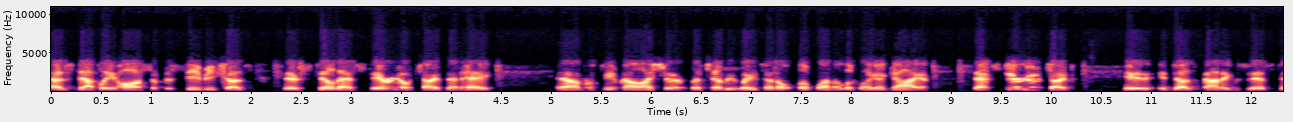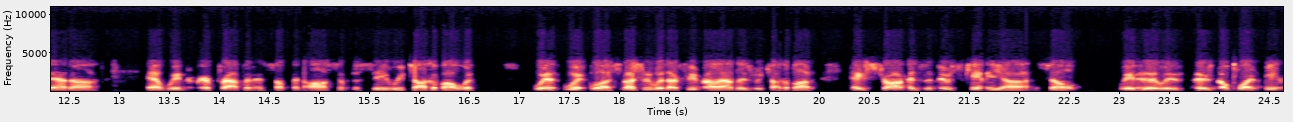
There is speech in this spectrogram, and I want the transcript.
that's definitely awesome to see because there's still that stereotype that, hey, yeah, I'm a female. I shouldn't lift heavy weights. I don't want to look like a guy. And that stereotype, it, it does not exist at uh, at Windermere Prep, and it's something awesome to see. We talk about with, with, with well, especially with our female athletes, we talk about hey, strong is the new skinny. Uh, so we, we, there's no point in being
